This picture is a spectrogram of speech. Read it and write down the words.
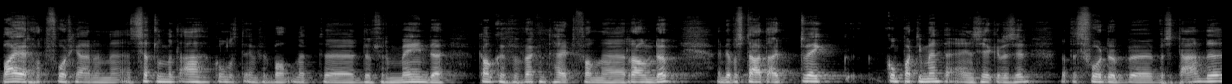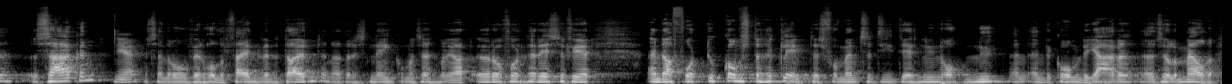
Bayer had vorig jaar een, een, settlement aangekondigd in verband met de vermeende kankerverwekkendheid van Roundup. En dat bestaat uit twee compartimenten in zekere zin. Dat is voor de bestaande zaken. Ja. Er zijn er ongeveer 125.000 en daar is 9,6 miljard euro voor gereserveerd. En dat voor toekomstige claims. Dus voor mensen die dit nu nog nu en, de komende jaren uh, zullen melden. Er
